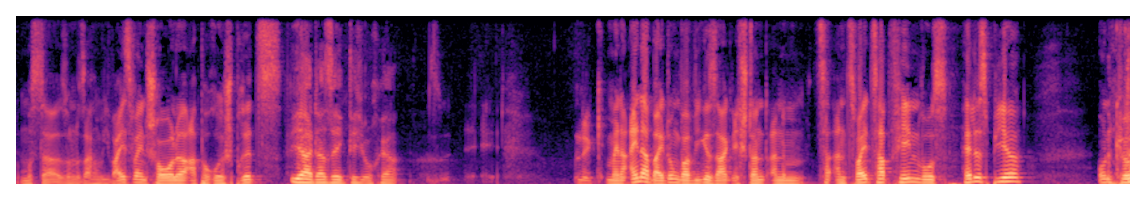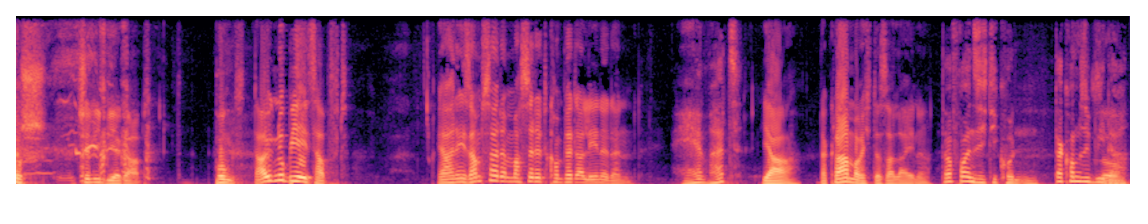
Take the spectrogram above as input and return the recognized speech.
Du musst da so eine Sachen wie Weißweinschorle, Aperol Spritz. Ja, da säg dich auch, ja. Meine Einarbeitung war, wie gesagt, ich stand an, einem, an zwei Zapfhähnen, wo es helles Bier und Kirsch-Chili-Bier gab. Punkt. Da habe ich nur Bier gezapft. Ja, nee, Samstag, dann machst du das komplett alleine dann. Hä, was? Ja, na klar mache ich das alleine. Da freuen sich die Kunden. Da kommen sie wieder.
